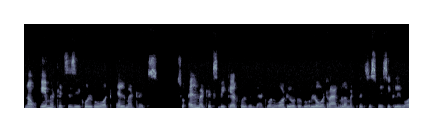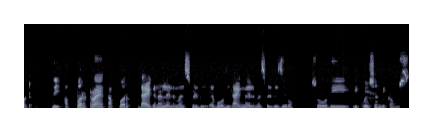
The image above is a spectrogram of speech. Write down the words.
now A matrix is equal to what? L matrix. So L matrix be careful with that one. What you have to do? Lower triangular matrix is basically what? The upper upper diagonal elements will be above the diagonal elements will be 0. So the equation becomes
